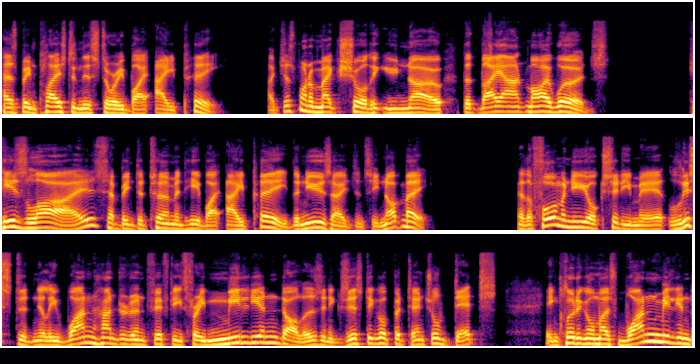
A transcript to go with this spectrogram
has been placed in this story by AP. I just want to make sure that you know that they aren't my words. His lies have been determined here by AP, the news agency, not me. Now, the former New York City mayor listed nearly $153 million in existing or potential debts, including almost $1 million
